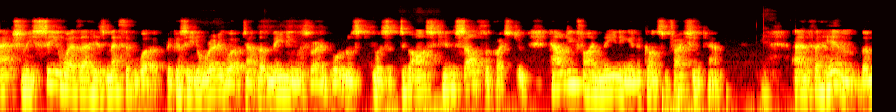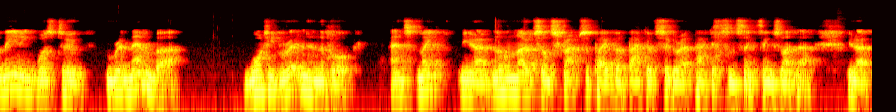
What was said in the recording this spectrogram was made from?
actually see whether his method worked, because he'd already worked out that meaning was very important, was, was to ask himself the question: How do you find meaning in a concentration camp? Yeah. And for him, the meaning was to remember what he'd written in the book and make you know little notes on scraps of paper, back of cigarette packets, and things like that. You know,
